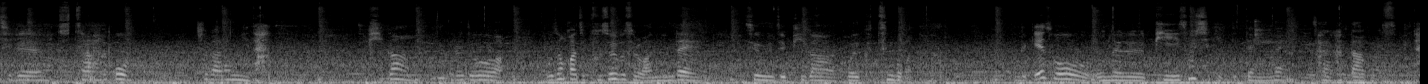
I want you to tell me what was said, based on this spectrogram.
지금 주차하고 출발합니다. 비가 그래도 오전까지 부슬부슬 왔는데 지금 이제 비가 거의 그친 것 같아요. 근데 계속 오늘 비 소식이 있기 때문에 잘 갔다 와보겠습니다.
